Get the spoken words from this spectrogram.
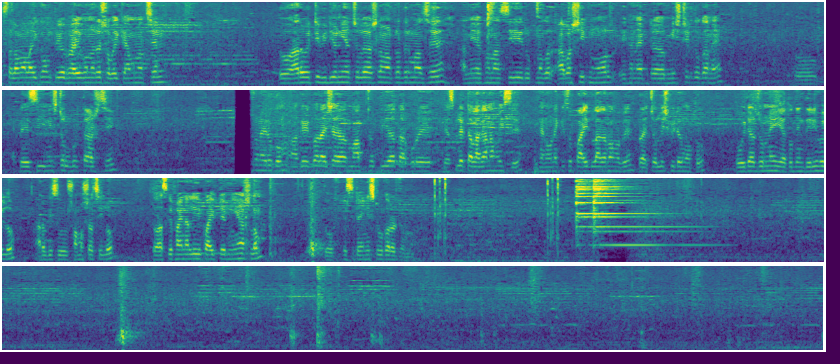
আসসালামু আলাইকুম, প্রিয় ভাই বোনেরা, সবাই কেমন আছেন? তো আরও একটি ভিডিও নিয়ে চলে আসলাম আপনাদের মাঝে। আমি এখন আছি রূপনগর আবাসিক মোড়, এখানে একটা মিষ্টির দোকানে। তো একটা এসি ইনস্টল করতে আসছি। এরকম আগে একবার এসে মাত্র দিয়া তারপরে ডিসপ্লেটা লাগানো হয়েছে। এখানে অনেক কিছু পাইপ লাগানো হবে, প্রায় চল্লিশ ফিটের মতো। তো ওইটার জন্যই এতদিন দেরি হলো আরও কিছু সমস্যা ছিল। তো আজকে ফাইনালি পাইপটা নিয়ে আসলাম, তো এসিটা ইনস্টল করার জন্য।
